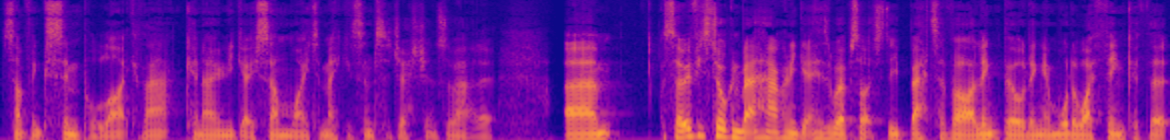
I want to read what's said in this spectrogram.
something simple like that can only go some way to making some suggestions about it. Um, so if he's talking about how can he get his website to do better via link building and what do I think of the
